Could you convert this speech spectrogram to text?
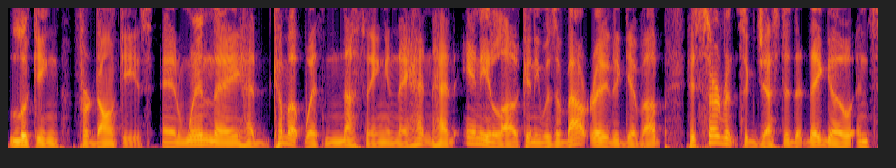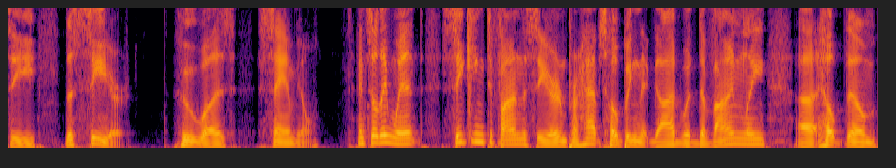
looking for donkeys. And when they had come up with nothing and they hadn't had any luck and he was about ready to give up, his servant suggested that they go and see the seer, who was Samuel. And so they went seeking to find the seer and perhaps hoping that God would divinely uh, help them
